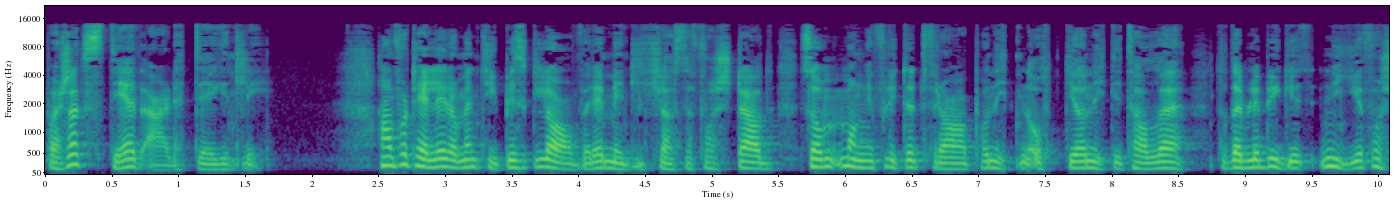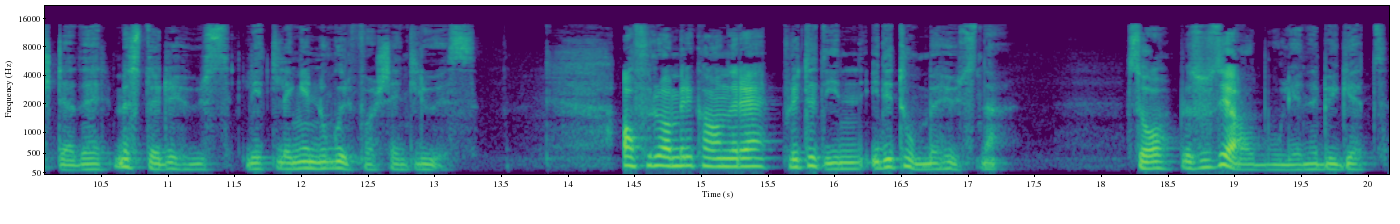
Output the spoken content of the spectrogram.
Hva slags sted er dette egentlig? Han forteller om en typisk lavere middelklasseforstad som mange flyttet fra på 1980- og 90-tallet, da det ble bygget nye forsteder med større hus litt lenger nord for St. Louis. Afroamerikanere flyttet inn i de tomme husene. Så ble sosialboligene bygget.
